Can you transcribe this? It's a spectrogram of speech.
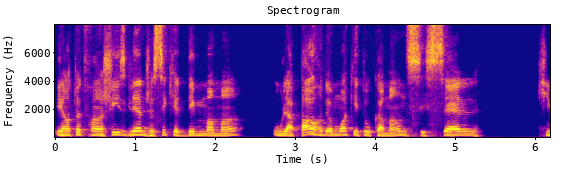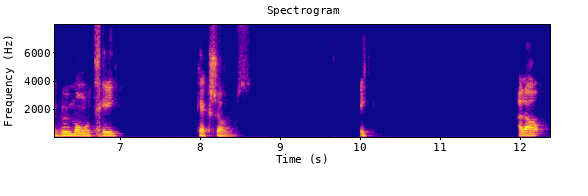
Et en toute franchise, Glenn, je sais qu'il y a des moments où la part de moi qui est aux commandes, c'est celle qui veut montrer quelque chose. Et alors,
